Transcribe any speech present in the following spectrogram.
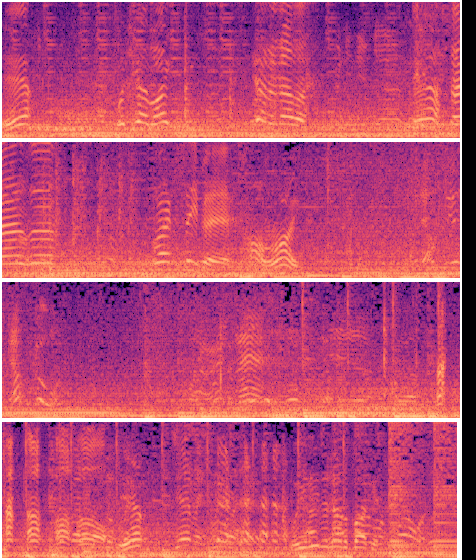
Yeah. What you got, Mike? Got another size uh, black sea bass. All right. That's good. That's a good one. Yep. We need another bucket.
